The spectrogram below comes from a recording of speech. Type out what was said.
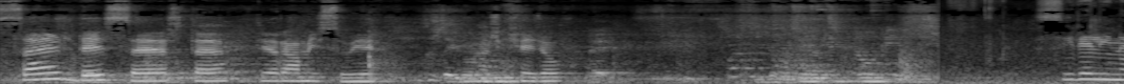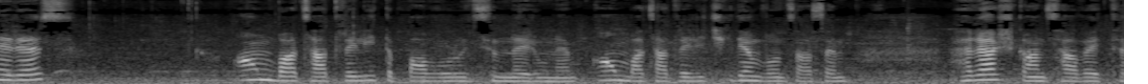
Սա էլ դեսերտը, տիրամիսու է, աշխերով։ Սիրելիներս, անբացատրելի տպավորություններ ունեմ, անբացատրելի, չգիտեմ ոնց ասեմ, հրաշք անցավ այդ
